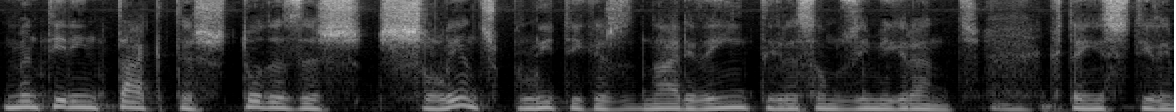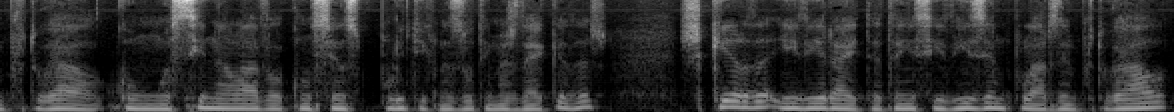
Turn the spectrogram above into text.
manter intactas todas as excelentes políticas na área da integração dos imigrantes que têm existido em Portugal, com um assinalável consenso político nas últimas décadas. Esquerda e direita têm sido exemplares em Portugal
